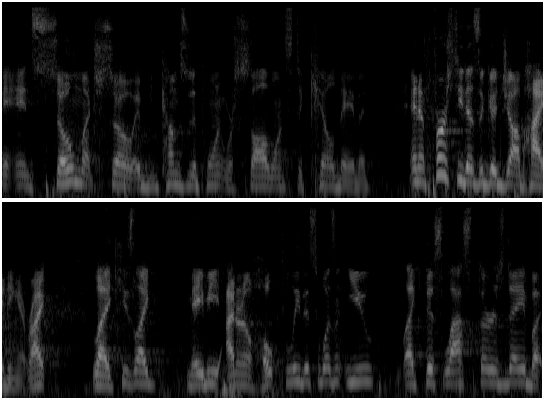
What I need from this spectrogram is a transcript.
And, and so much so, it comes to the point where Saul wants to kill David. And at first, he does a good job hiding it, right? Like, he's like, maybe, I don't know, hopefully this wasn't you like this last Thursday, but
